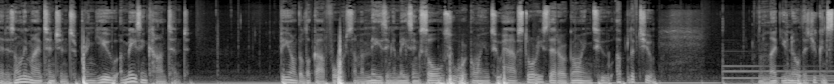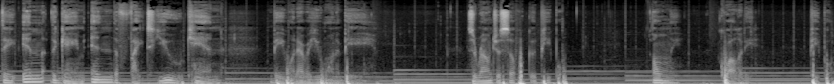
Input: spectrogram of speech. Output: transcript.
It is only my intention to bring you amazing content. Be on the lookout for some amazing, amazing souls who are going to have stories that are going to uplift you and let you know that you can stay in the game, in the fight. You can be whatever you want to be. Surround yourself with good people only quality people.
